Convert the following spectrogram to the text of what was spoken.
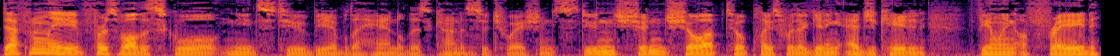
Definitely, first of all, the school needs to be able to handle this kind of mm-hmm. situation. Students shouldn't show up to a place where they're getting educated feeling afraid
